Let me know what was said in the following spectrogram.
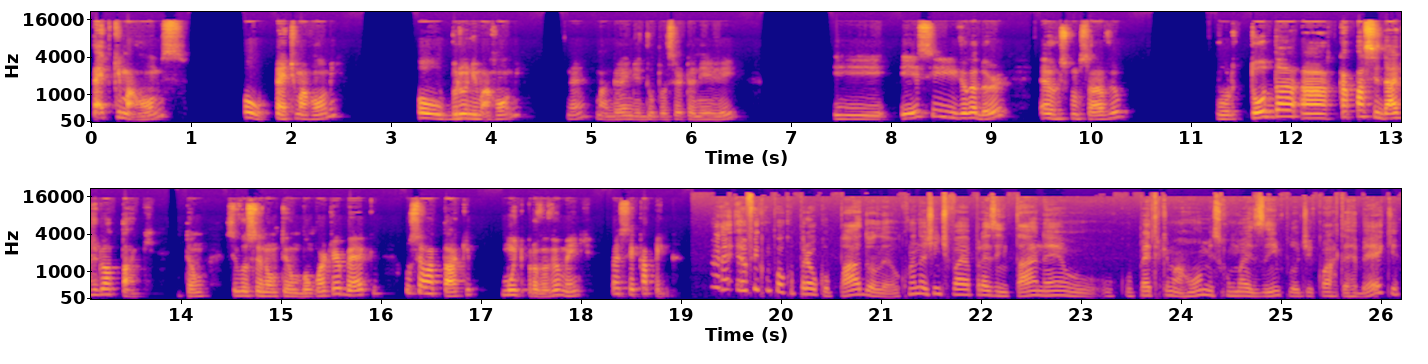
Patrick Mahomes, ou Pat Mahomes, ou Bruni Mahomes, né? Uma grande dupla sertaneja aí. E esse jogador é o responsável por toda a capacidade do ataque. Então, se você não tem um bom quarterback, o seu ataque, muito provavelmente, vai ser capenga. Eu fico um pouco preocupado, Léo, quando a gente vai apresentar né, o, o Patrick Mahomes como exemplo de quarterback,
